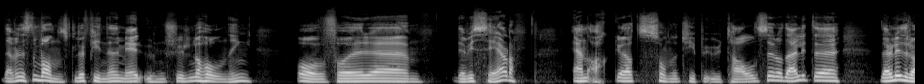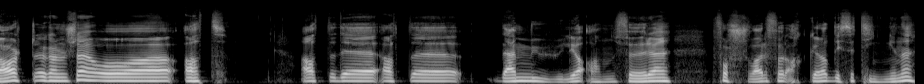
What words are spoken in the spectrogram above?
Det er vel nesten vanskelig å finne en mer unnskyldende holdning overfor eh, det vi ser, da, enn akkurat sånne type uttalelser. Og det er litt, eh, det er litt rart, eh, kanskje, og at, at, det, at eh, det er mulig å anføre forsvar for akkurat disse tingene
